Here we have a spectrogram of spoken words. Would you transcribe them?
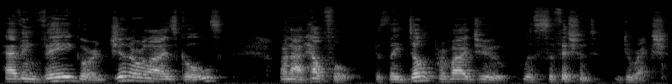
Having vague or generalized goals are not helpful as they don't provide you with sufficient direction.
